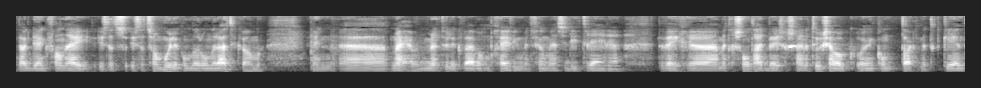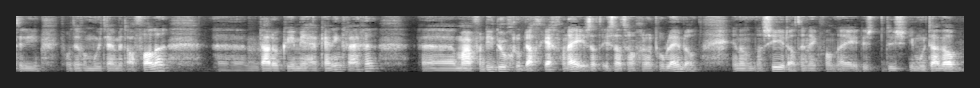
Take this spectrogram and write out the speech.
Dat ik denk van, hé, hey, is, dat, is dat zo moeilijk om daaronder uit te komen? En eh, nou ja, natuurlijk, we hebben een omgeving met veel mensen die trainen, bewegen, eh, met gezondheid bezig zijn. Natuurlijk zijn we ook in contact met cliënten die bijvoorbeeld heel veel moeite hebben met afvallen. Ehm, daardoor kun je meer herkenning krijgen. Eh, maar van die doelgroep dacht ik echt van, hé, hey, is dat, is dat zo'n groot probleem dan? En dan, dan zie je dat en denk ik van, hé, hey, dus, dus je moet daar, wel,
